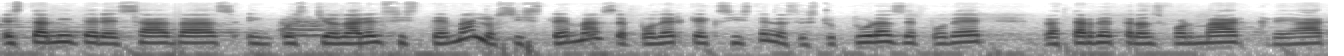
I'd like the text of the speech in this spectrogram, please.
están interesadas en cuestionar el sistema, los sistemas de poder que existen, las estructuras de poder, tratar de transformar, crear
